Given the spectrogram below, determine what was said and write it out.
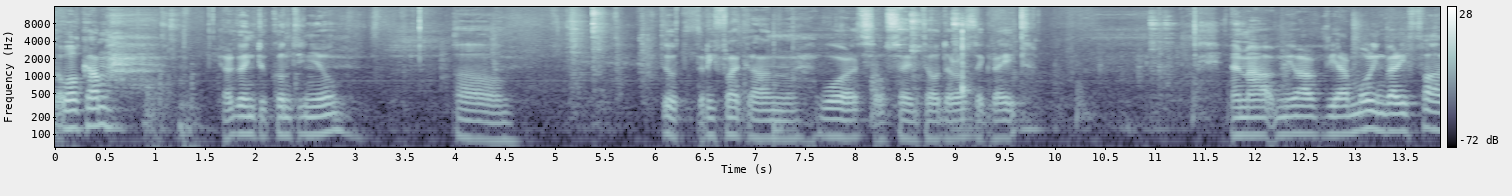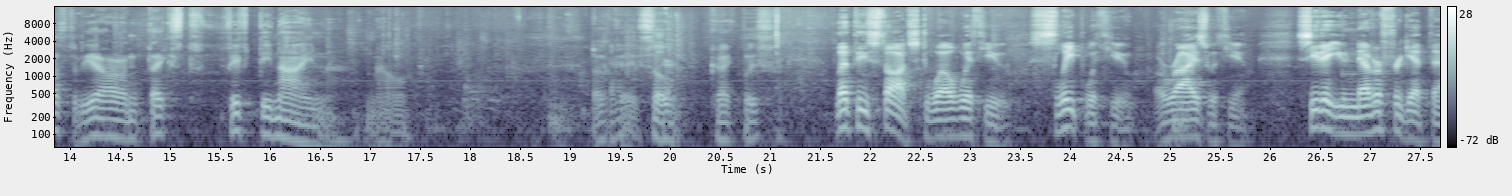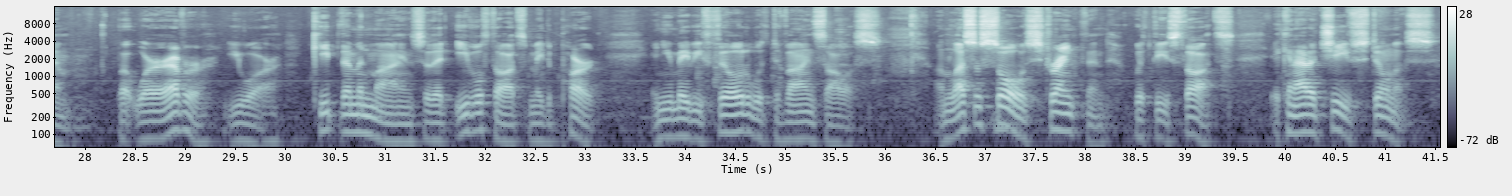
So, welcome. We are going to continue um, to reflect on words of Saint Theodoros the Great. And now we are, we are moving very fast. We are on text 59 now. Okay, so, sure. Craig, please. Let these thoughts dwell with you, sleep with you, arise with you. See that you never forget them, but wherever you are, keep them in mind so that evil thoughts may depart and you may be filled with divine solace. Unless a soul is strengthened with these thoughts, it cannot achieve stillness.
